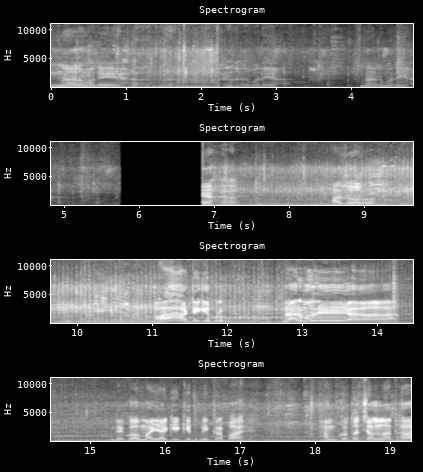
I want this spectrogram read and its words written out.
नर्मदे हर हर हा हाँ ठीक है, प्रभु. नर्मदे हार देखो, मैया की कितनी कृपा है। हमको तो चलना था।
